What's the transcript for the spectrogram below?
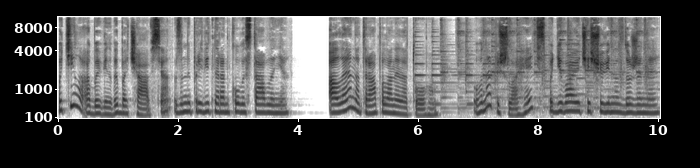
хотіла, аби він вибачався за непривітне ранкове ставлення, але натрапила не на того. Вона пішла геть, сподіваючись, що він наздожене,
